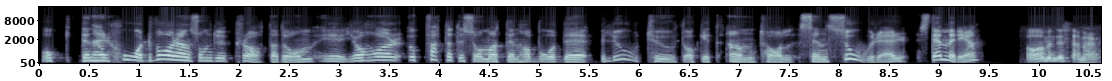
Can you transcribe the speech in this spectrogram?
Och den här hårdvaran som du pratade om, eh, jag har uppfattat det som att den har både Bluetooth och ett antal sensorer. Stämmer det? Ja, men det stämmer.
